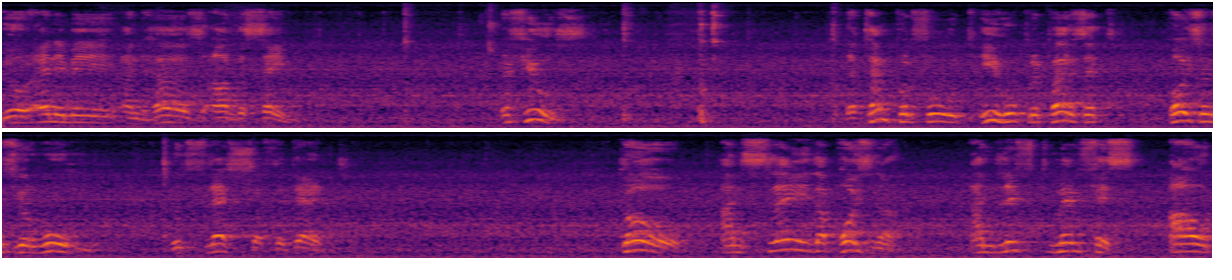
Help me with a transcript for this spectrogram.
Your enemy and hers are the same. Refuse. The temple food, he who prepares it, poisons your womb with flesh of the dead. Go and slay the poisoner and lift Memphis out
